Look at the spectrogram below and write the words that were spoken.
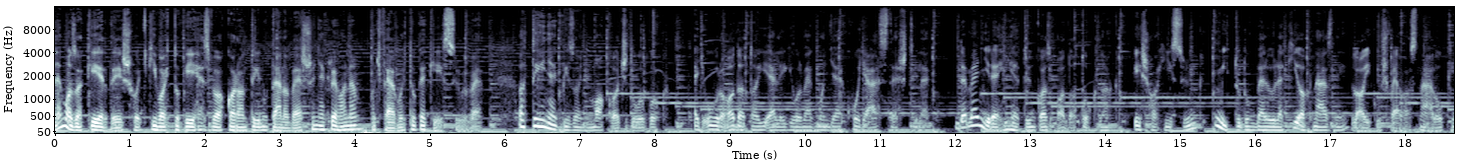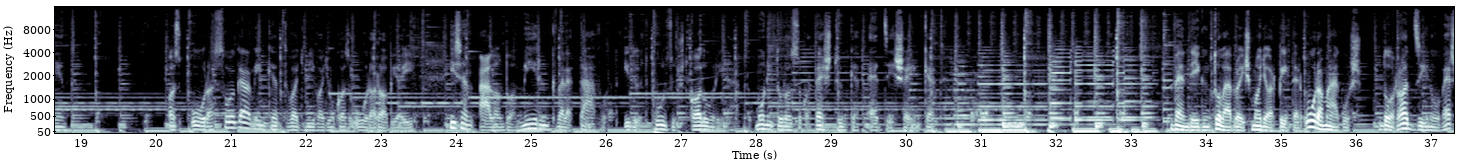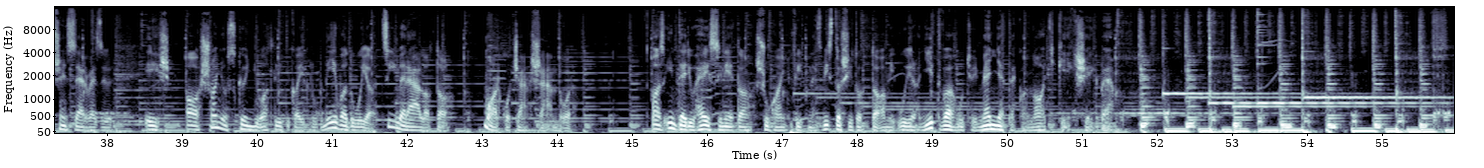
Nem az a kérdés, hogy ki vagytok éhezve a karantén után a versenyekre, hanem hogy fel vagytok-e készülve. A tények bizony makacs dolgok. Egy óra adatai elég jól megmondják, hogy állsz testileg. De mennyire hihetünk az adatoknak? És ha hiszünk, mit tudunk belőle kiaknázni laikus felhasználóként? Az óra szolgál minket, vagy mi vagyunk az óra rabjai, hiszen állandóan mérünk vele távot, időt, pulzust, kalóriát, monitorozzuk a testünket, edzéseinket. Vendégünk továbbra is Magyar Péter óramágus, Don Radzino versenyszervező, és a Sanyosz Könnyű Atlétikai Klub névadója, címerállata Marko Csán Sándor. Az interjú helyszínét a Suhany Fitness biztosította, ami újra nyitva, úgyhogy menjetek a nagy kékségbe.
